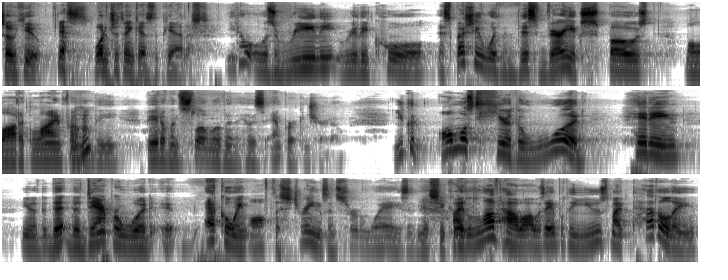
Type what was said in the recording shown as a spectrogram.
So, Hugh. Yes. What did you think as the pianist? You know, it was really, really cool, especially with this very exposed melodic line from mm-hmm. the Beethoven slow movement, his Emperor Concerto, you could almost hear the wood hitting, you know, the, the damper wood eh, echoing off the strings in certain ways. And Yes, you could. I loved how I was able to use my pedaling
